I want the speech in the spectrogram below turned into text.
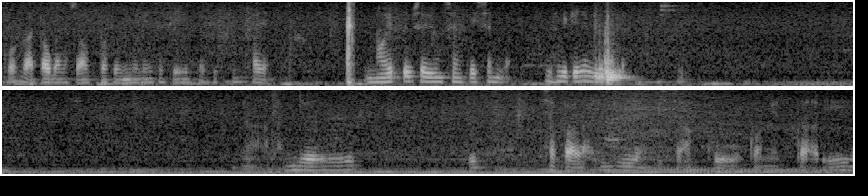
gue nggak tahu banyak soal film Indonesia sih tapi kayak Noir itu bisa bilang science fiction nggak bikinnya mirip nah lanjut siapa lagi yang bisa aku komentari?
